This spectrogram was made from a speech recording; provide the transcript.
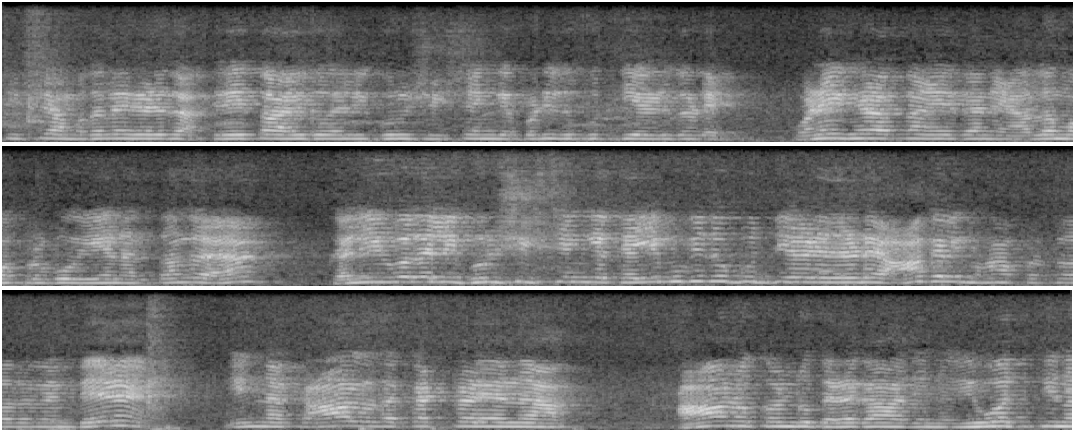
ಶಿಷ್ಯ ಮೊದಲೇ ಹೇಳಿದ, ತ್ರೇತಾಯುಗದಲ್ಲಿ ಗುರು ಶಿಷ್ಯಂಗೆ ಬಡಿದು ಬುದ್ಧಿ ಹೇಳಿದೊಡೆ. ಕೊನೆಗೆ ಹೇಳ್ತಾ ಇದ್ದಾನೆ, ಅಲ್ಲಮ್ಮ ಪ್ರಭು, ಏನಂತಂದ್ರ, ಕಲಿಯುಗದಲ್ಲಿ ಗುರು ಶಿಷ್ಯಂಗೆ ಕೈ ಮುಗಿದು ಬುದ್ಧಿ ಹೇಳಿದಡೆ. ಆಗಲಿ ಮಹಾಪ್ರಸಾದವೆಂಬೆ, ಇನ್ನ ಕಾಲದ ಕಟ್ಟಳೆಯನ್ನ ಆನು ಕಂಡು ಬೆಳಗಾದಿನ ಇವತ್ತಿನ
